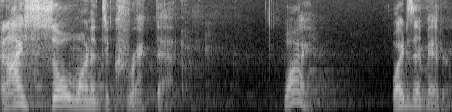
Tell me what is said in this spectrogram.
And I so wanted to correct that. Why? Why does that matter?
